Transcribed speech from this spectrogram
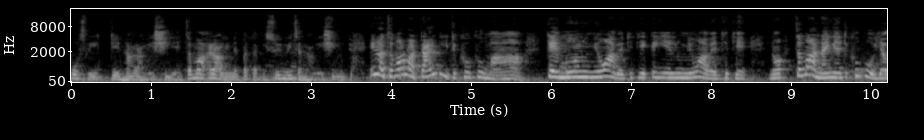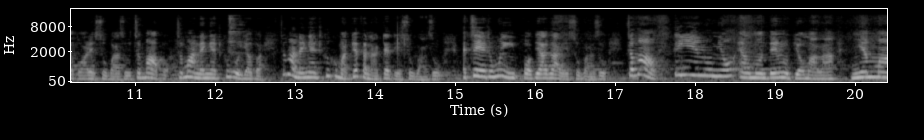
post လေးတင်ထားတာလေးရှိတယ်ကျွန်မအဲ့ဒါလေးနဲ့ပတ်သက်ပြီးဆွေးနွေးချင်တာလေးရှိလို့ပြောအဲ့တော့ကျွန်မတို့ကတိုင်းပြည်တစ်ခုခုမှာကဲမွန်လူမျိုးอ่ะပဲဖြစ်ဖြစ်ကရင်လူမျိုးอ่ะပဲဖြစ်ဖြစ်เนาะကျွန်မနိုင်ငံတစ်ခုခုကိုရောက်သွားတယ်ဆိုပါစို့ကျွန်မပေါ့ကျွန်မနိုင်ငံတစ်ခုခုကိုရောက်သွားကျွန်မနိုင်ငံတစ်ခုခုမှာပြဿနာတက်တယ်ဆိုပါစို့အကျယ်တဝင်းပေါ်ပြကြတယ်ဆိုပါစို့ကျွန်မကရင်လူမျိုး Elmonten လို့ပြောမှာလားမြန်မာ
